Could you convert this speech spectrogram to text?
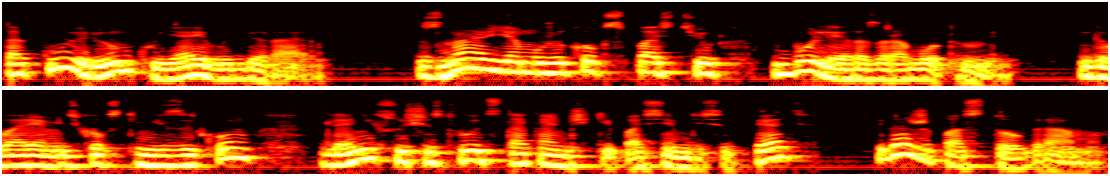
Такую рюмку я и выбираю. Знаю я мужиков с пастью более разработанной. Говоря митьковским языком, для них существуют стаканчики по 75 и даже по 100 граммов.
